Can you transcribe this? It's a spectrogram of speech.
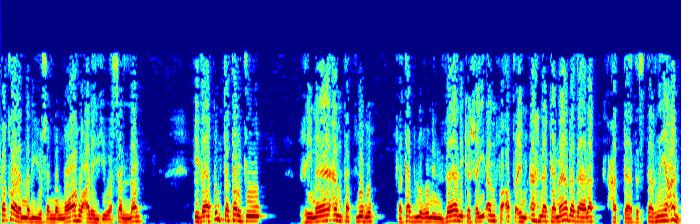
فقال النبي صلى الله عليه وسلم إذا كنت ترجو غناء تطلبه فتبلغ من ذلك شيئا فأطعم أهلك ما بدا لك حتى تستغني عنه.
